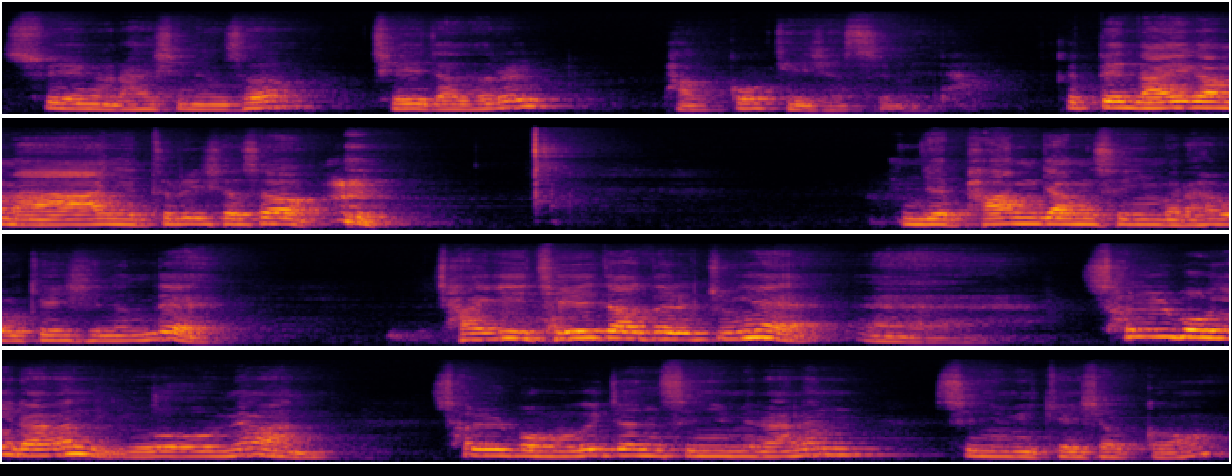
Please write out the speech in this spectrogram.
수행을 하시면서 제자들을 받고 계셨습니다. 그때 나이가 많이 들으셔서 이제 방장 스님을 하고 계시는데 자기 제자들 중에 설봉이라는 유명한 설봉 의전 스님이라는 스님이 계셨고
